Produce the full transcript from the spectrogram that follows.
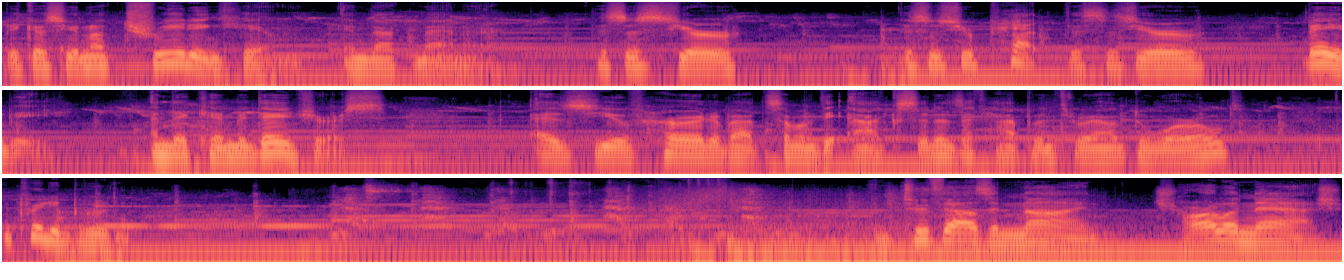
because you're not treating him in that manner. This is your this is your pet. This is your baby and they can be dangerous. As you've heard about some of the accidents that happen throughout the world, they're pretty brutal. In 2009, Charla Nash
